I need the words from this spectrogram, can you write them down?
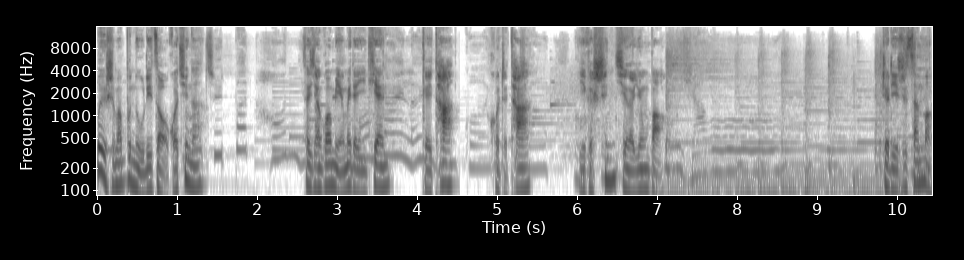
为什么不努力走过去呢？在阳光明媚的一天。给他或者他一个深情的拥抱。这里是三梦，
